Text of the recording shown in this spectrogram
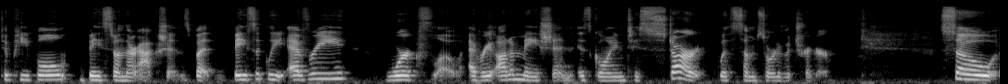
to people based on their actions. But basically, every workflow, every automation is going to start with some sort of a trigger. So,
